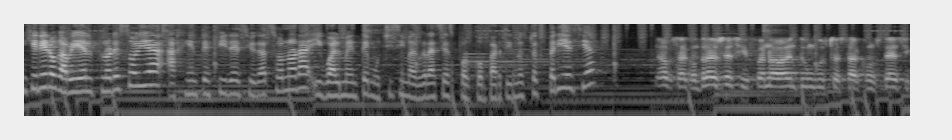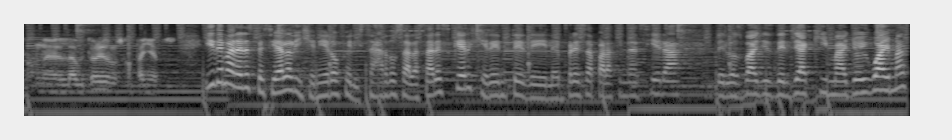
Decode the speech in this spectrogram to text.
Ingeniero Gabriel Flores Soria, agente FIRA de Ciudad Sonora, igualmente muchísimas gracias por compartirnos tu experiencia. No, pues al contrario, Ceci, fue nuevamente un gusto estar con ustedes y con el auditorio de los compañeros. Y de manera especial al ingeniero Felizardo Salazar Esquer, gerente de la empresa parafinanciera de los Valles del Yaqui, Mayo y Guaymas,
